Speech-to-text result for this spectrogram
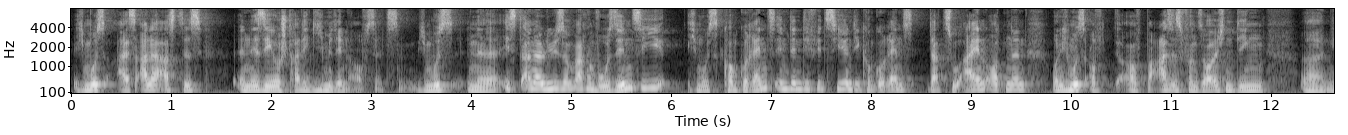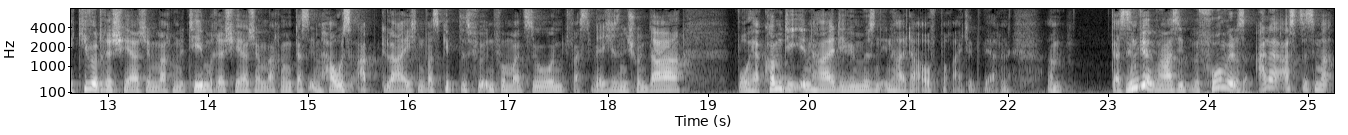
ich muss als allererstes eine SEO-Strategie mit denen aufsetzen. Ich muss eine Ist-Analyse machen, wo sind sie? Ich muss Konkurrenz identifizieren, die Konkurrenz dazu einordnen und ich muss auf, auf Basis von solchen Dingen äh, eine Keyword-Recherche machen, eine Themenrecherche machen, das im Haus abgleichen, was gibt es für Informationen, was, welche sind schon da, woher kommen die Inhalte, wie müssen Inhalte aufbereitet werden. Ähm, da sind wir quasi, bevor wir das allererstes Mal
